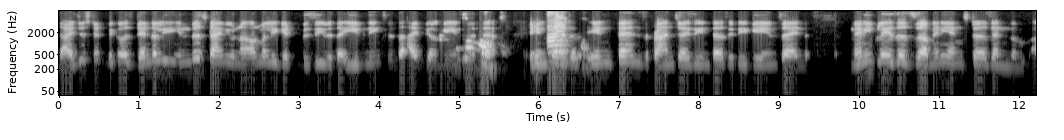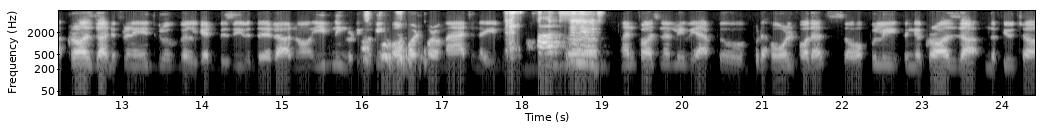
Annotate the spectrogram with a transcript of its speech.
digest it because generally in this time you normally get busy with the evenings with the IPL games, with the intense, intense franchise intercity games and many places, uh, many youngsters, and across uh, different age group will get busy with their uh, no evening routine, looking forward for a match in the evening. Absolutely. So, unfortunately, we have to put a hold for this. So hopefully, finger crossed, uh, in the future,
